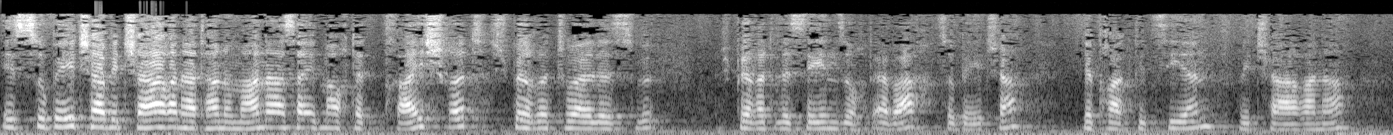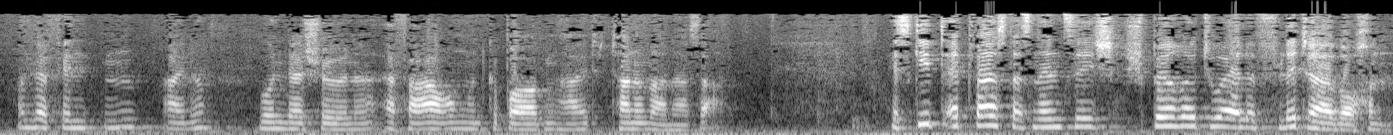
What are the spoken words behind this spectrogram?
ist Subecha Vicharana Tanumanasa eben auch der Dreischritt spirituelles spirituelle Sehnsucht erwacht, so Becha. Wir praktizieren Vicharana und wir finden eine wunderschöne Erfahrung und Geborgenheit, Tanumanasa. Es gibt etwas, das nennt sich spirituelle Flitterwochen.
